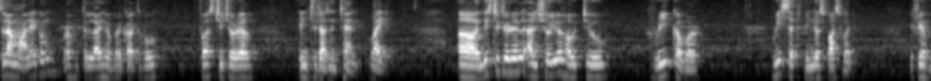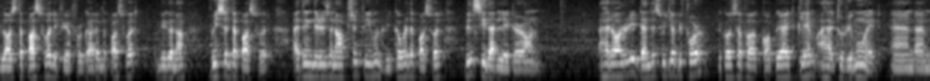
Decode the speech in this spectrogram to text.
Assalamu alaikum warahmatullahi wabarakatuh. First tutorial in 2010. Right. Uh, in this tutorial, I'll show you how to recover, reset Windows password. If you have lost the password, if you have forgotten the password, we're gonna reset the password. I think there is an option to even recover the password. We'll see that later on. I had already done this video before because of a copyright claim. I had to remove it, and I'm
